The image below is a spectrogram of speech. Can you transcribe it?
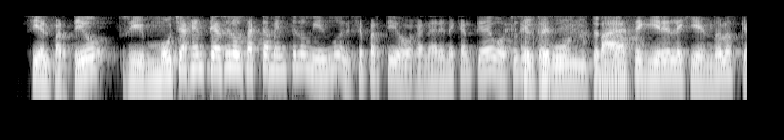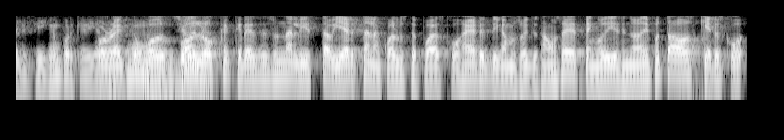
si el partido, si mucha gente hace lo exactamente lo mismo, ese partido va a ganar N cantidad de votos y El entonces segundo, el tercero. va a seguir eligiendo los que le siguen porque es Correcto. Vos, lo que crees es una lista abierta en la cual usted pueda escoger, digamos, hoy de San José, tengo 19 diputados, quiero escoger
